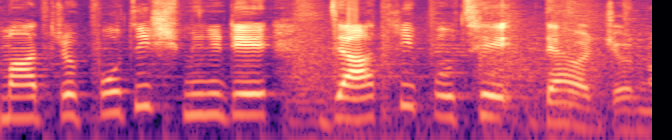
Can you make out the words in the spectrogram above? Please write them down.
মাত্র পঁচিশ মিনিটে যাত্রী পৌঁছে দেওয়ার জন্য।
